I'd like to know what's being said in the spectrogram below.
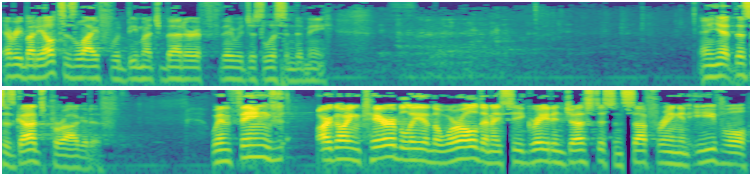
everybody else's life would be much better if they would just listen to me. and yet, this is God's prerogative. When things are going terribly in the world and I see great injustice and suffering and evil,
